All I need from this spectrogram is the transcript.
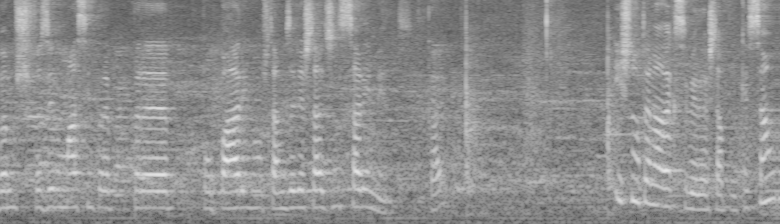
vamos fazer o máximo para, para poupar e não estarmos a gastar desnecessariamente. Okay? Isto não tem nada a saber esta aplicação.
